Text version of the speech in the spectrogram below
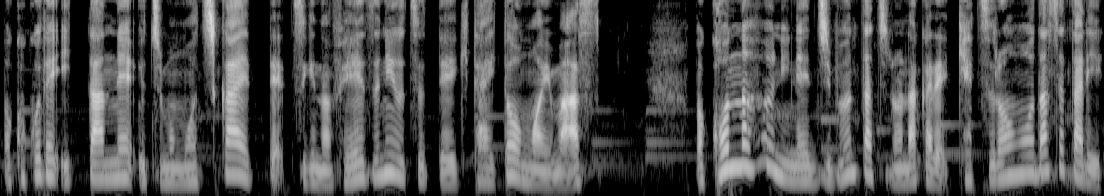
まあ、ここで一旦ねうちも持ち帰って次のフェーズに移っていきたいと思います。まあ、こんな風にね自分たちの中で結論を出せたり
